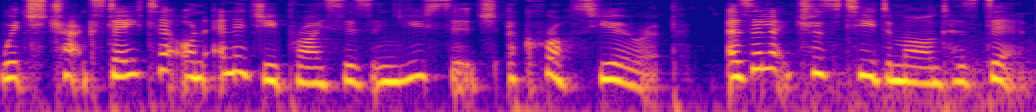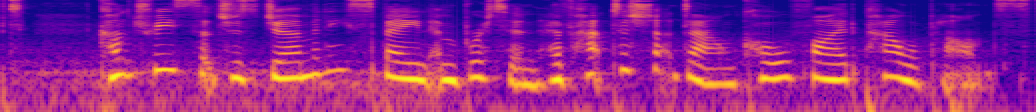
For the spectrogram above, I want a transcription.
which tracks data on energy prices and usage across Europe. As electricity demand has dipped, countries such as Germany, Spain, and Britain have had to shut down coal fired power plants.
